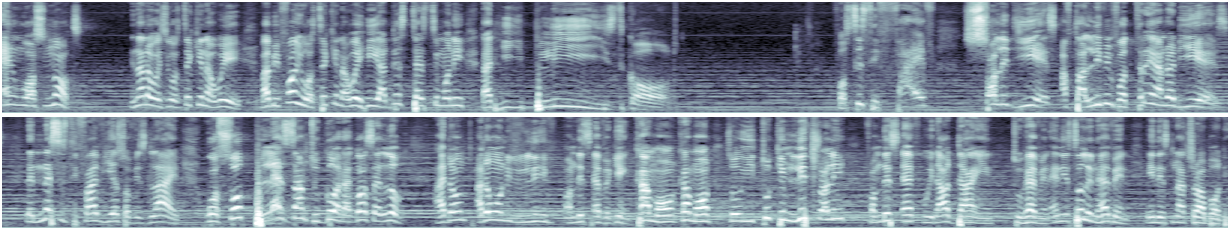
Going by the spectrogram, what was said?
and was not. In other words, he was taken away. But before he was taken away, he had this testimony that he pleased God. For 65 solid years, after living for 300 years, the next 65 years of his life was so pleasant to God that God said, Look, I don't, I don't want you to live on this earth again. Come on, come on. So he took him literally from this earth without dying to heaven. And he's still in heaven in his natural body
